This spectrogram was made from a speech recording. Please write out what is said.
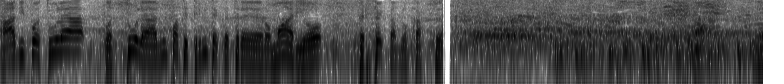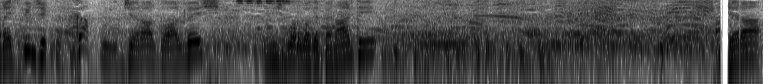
Adi Pătulea, Pătulea nu poate trimite către Romario. Perfect a blocat. Da. Respinge cu capul Geraldo Alves. Nici vorbă de penalti. Gera.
